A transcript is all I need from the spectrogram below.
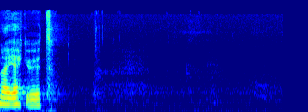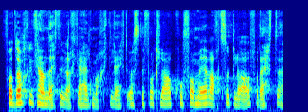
når jeg gikk ut. For dere kan dette virke helt merkelig, og jeg skal forklare hvorfor vi ble så glade for dette.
